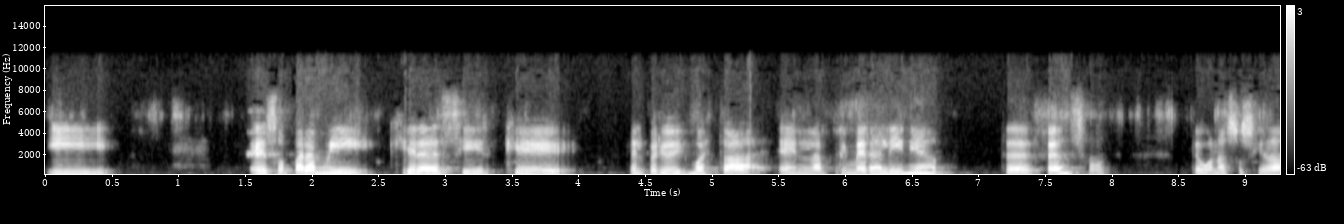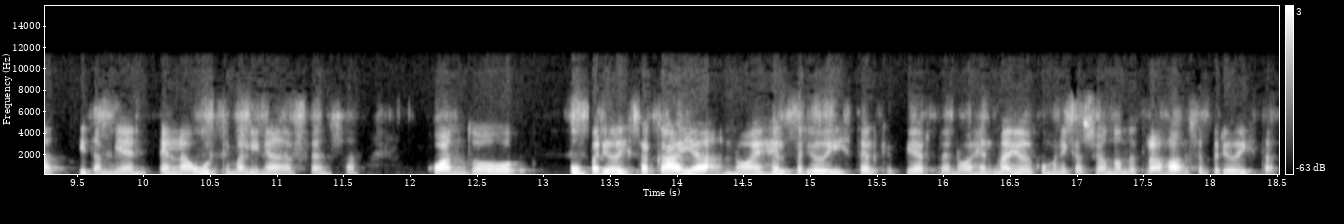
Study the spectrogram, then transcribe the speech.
Y eso para mí quiere decir que el periodismo está en la primera línea de defensa de una sociedad y también en la última línea de defensa. Cuando un periodista calla, no es el periodista el que pierde, no es el medio de comunicación donde trabaja ese periodista.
